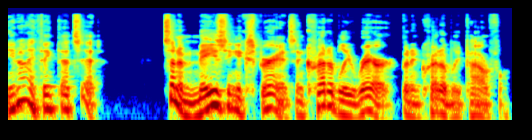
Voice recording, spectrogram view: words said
you know, I think that's it. It's an amazing experience, incredibly rare, but incredibly powerful.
